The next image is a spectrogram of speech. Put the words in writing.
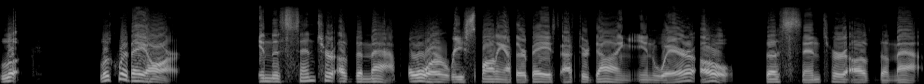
Look. Look where they are. In the center of the map, or respawning at their base after dying in where? Oh, the center of the map.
